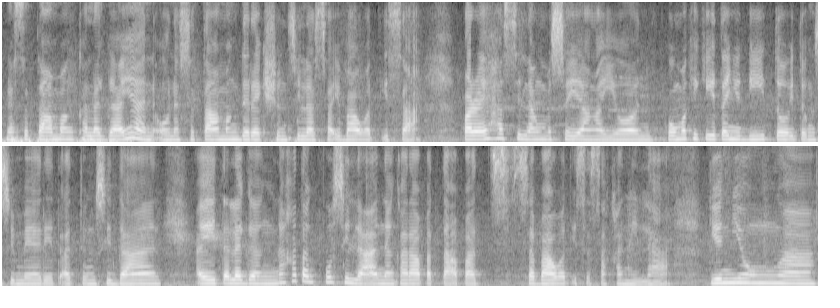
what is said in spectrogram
nasa tamang kalagayan o nasa tamang direction sila sa ibawat isa. Parehas silang masaya ngayon. Kung makikita nyo dito, itong si Merit at itong si Dan, ay talagang nakatagpo sila ng karapat-dapat sa bawat isa sa kanila. Yun yung ah,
